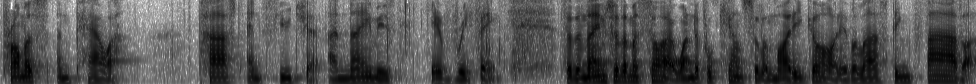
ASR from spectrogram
promise and power, past and future. A name is everything. So the names of the Messiah Wonderful Counselor, Mighty God, Everlasting Father,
